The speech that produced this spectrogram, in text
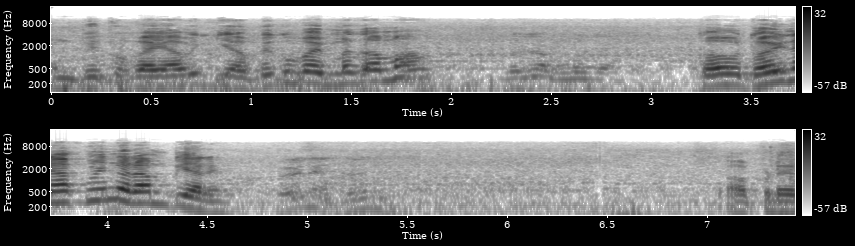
અને ભીખુભાઈ આવી ગયા. ભીખુભાઈ મજામાં? તો ધોઈ નાખવી ને રામપિયારે? આપણે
